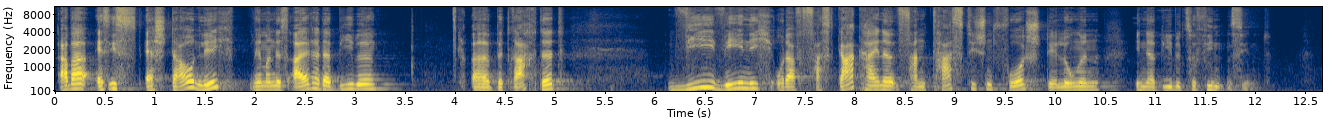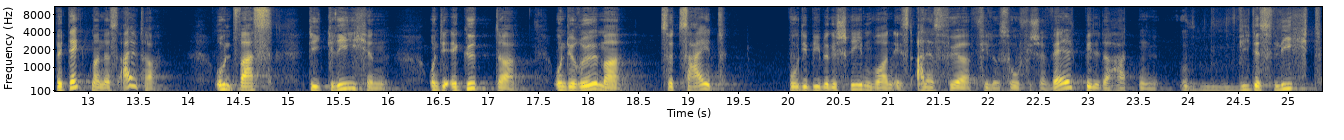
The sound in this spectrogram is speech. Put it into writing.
Aber es ist erstaunlich, wenn man das Alter der Bibel äh, betrachtet, wie wenig oder fast gar keine fantastischen Vorstellungen in der Bibel zu finden sind. Bedeckt man das Alter und was die Griechen und die Ägypter und die Römer zur Zeit wo die Bibel geschrieben worden ist, alles für philosophische Weltbilder hatten, wie das Licht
